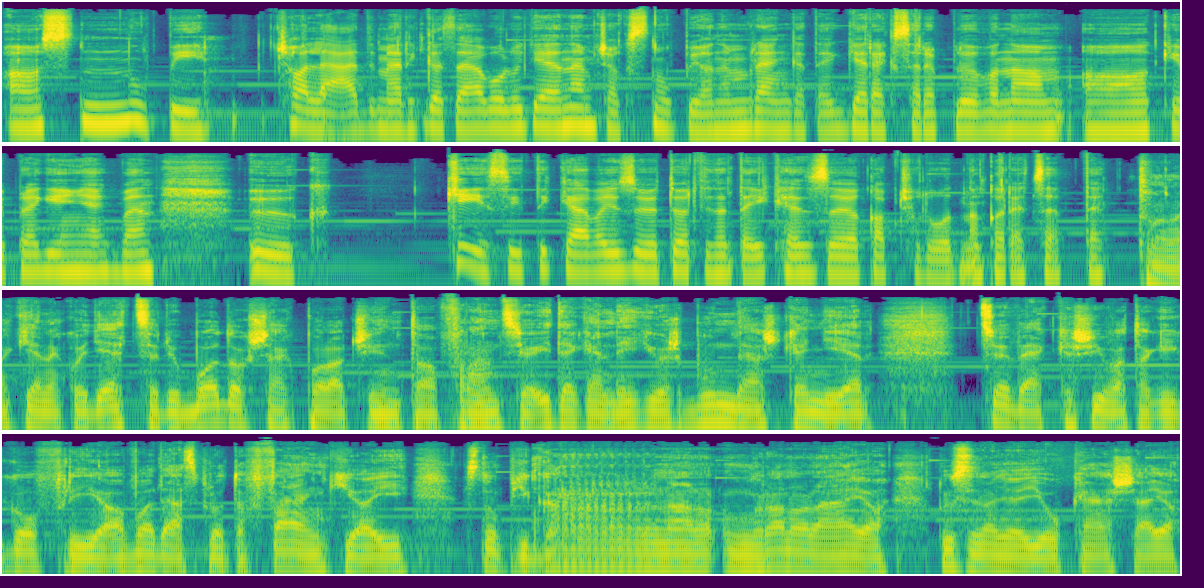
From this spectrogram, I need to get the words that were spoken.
a Snoopy család, mert igazából ugye nem csak Snoopy, hanem rengeteg gyerekszereplő van a, a képregényekben, ők készítik el, vagy az ő történeteikhez kapcsolódnak a receptek. Vannak ilyenek, hogy egyszerű boldogság palacsinta, francia idegen légiós bundás kenyér, cövek, sivatagi gofria, a vadászpilóta fánkjai, Snoopy granolája, Lucy nagyon jó kásája.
